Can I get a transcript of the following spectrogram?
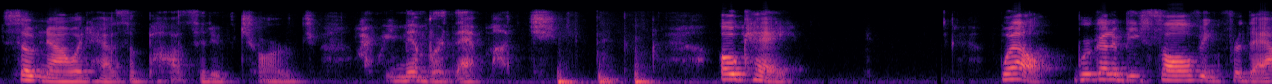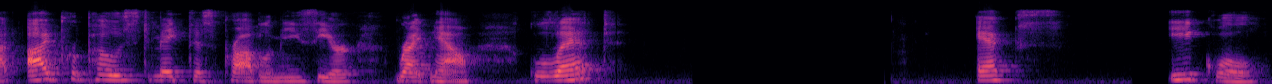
So now it has a positive charge. I remember that much. Okay. Well, we're going to be solving for that. I propose to make this problem easier right now. Let X equal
